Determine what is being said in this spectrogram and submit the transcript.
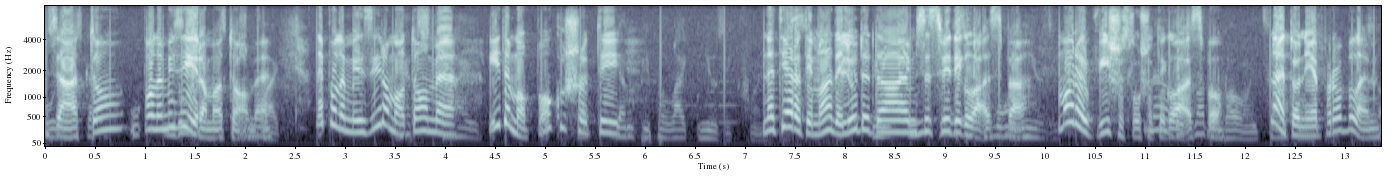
Zato polemiziramo o tome. Ne polemiziramo o tome, idemo pokušati natjerati mlade ljude da im se svidi glazba. Moraju više slušati glazbu. Ne, to nije problem.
